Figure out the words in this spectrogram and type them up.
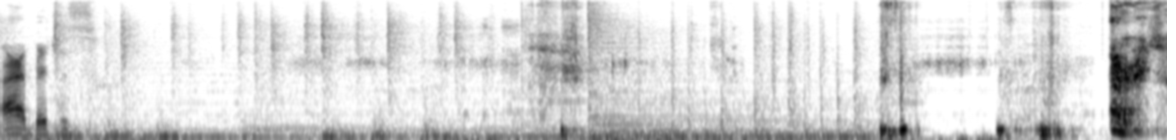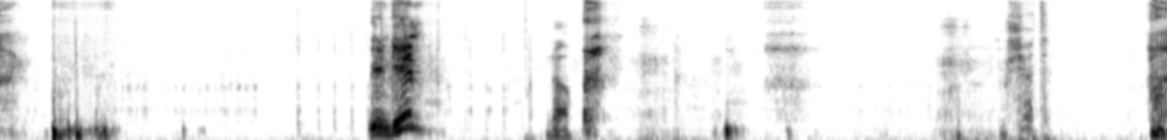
Alright, bitches. All right. We in game? No. you shit. I'm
